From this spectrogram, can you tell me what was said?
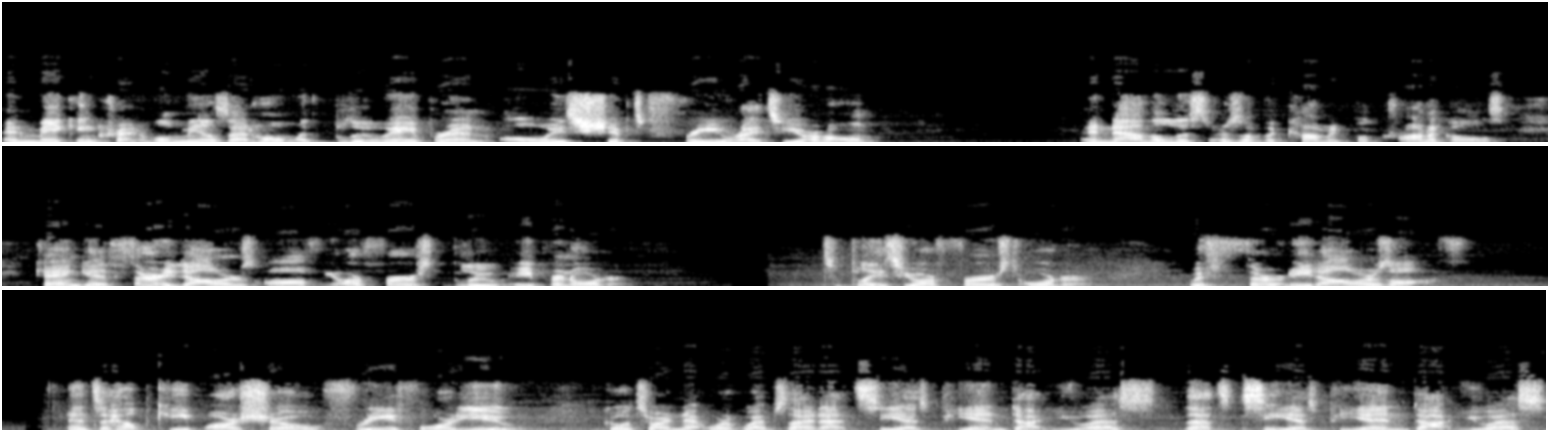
and make incredible meals at home with Blue Apron, always shipped free right to your home. And now the listeners of the Comic Book Chronicles can get $30 off your first Blue Apron order. To place your first order with $30 off, and to help keep our show free for you, go to our network website at cspn.us. That's cspn.us.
